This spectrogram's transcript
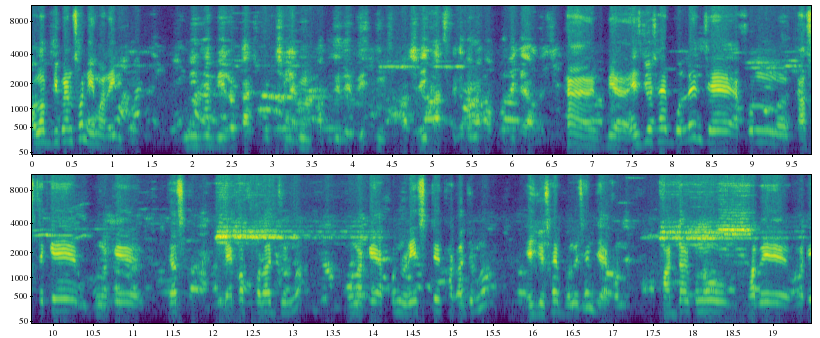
all of depends on MRI report উনি যে বিয়ের কাজ করছিলেন দেবী সেই কাজ থেকে তো ওনাকে অব্যাহতি দেওয়া হয়েছে। হ্যাঁ এসডিও সাহেব বললেন যে এখন কাজ থেকে ওনাকে জাস্ট ব্যাক অফ করার জন্য ওনাকে এখন রেস্টে থাকার জন্য এসডিও সাহেব বলেছেন যে এখন ফার্দার কোনো ভাবে ওনাকে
